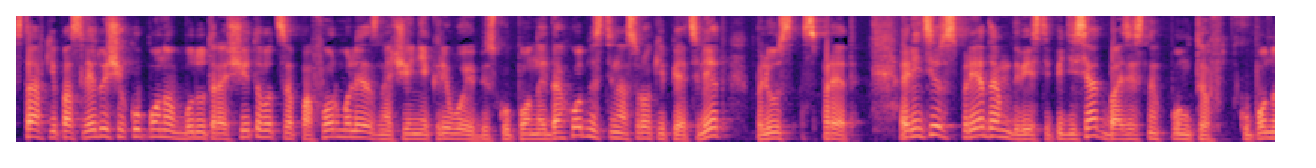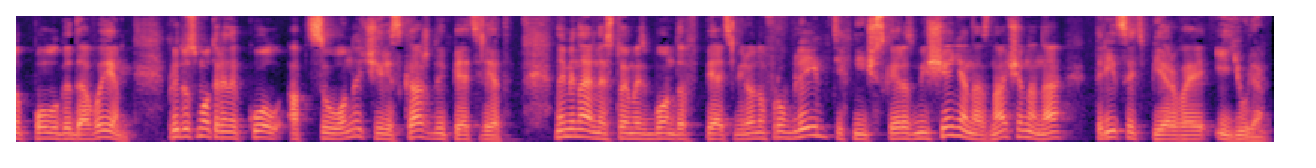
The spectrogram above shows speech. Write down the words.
Ставки последующих купонов будут рассчитываться по формуле значения кривой бескупонной доходности на сроки 5 лет плюс спред. Ориентир спреда 250 базисных пунктов. Купоны полугодовые. Предусмотрены кол-опционы через каждые 5 лет. Номинальная стоимость бондов 5 миллионов рублей. Техническое размещение назначено на 31 июля.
